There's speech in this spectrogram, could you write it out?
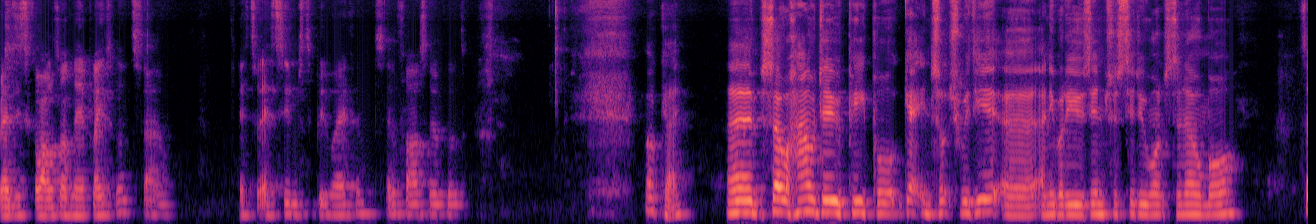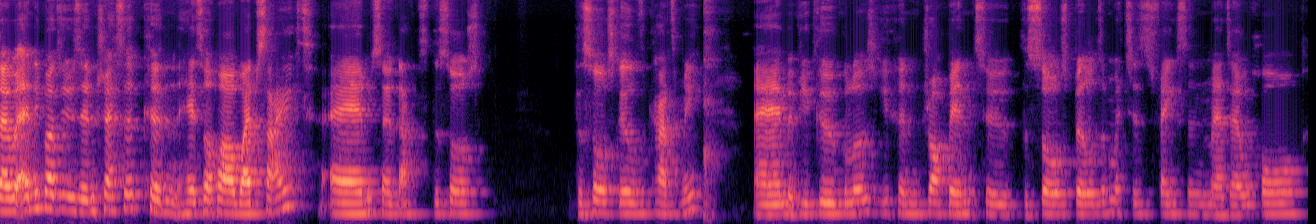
ready to go out on their placement. So it it seems to be working so far, so good. Okay. Um, so, how do people get in touch with you? Uh, anybody who's interested who wants to know more? So, anybody who's interested can hit up our website. Um, so that's the source, the Source Skills Academy. Um, if you Google us, you can drop into the Source building, which is facing Meadowhall.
